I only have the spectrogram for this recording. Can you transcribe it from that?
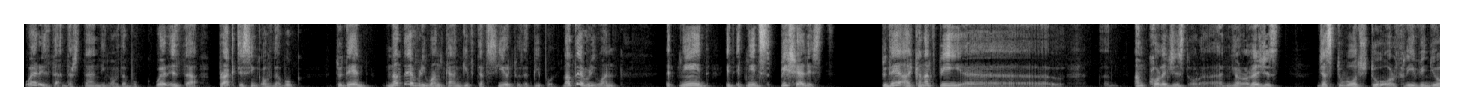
Where is the understanding of the book? Where is the practicing of the book? Today, not everyone can give tafsir to the people. Not everyone. It need it, it needs specialists. Today, I cannot be uh, an oncologist or a neurologist just to watch two or three video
